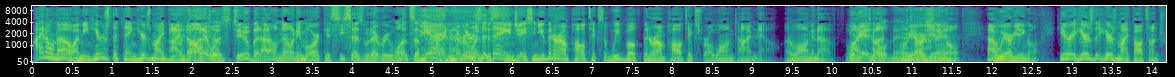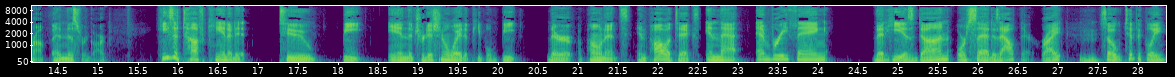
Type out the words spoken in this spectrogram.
I don't know. I mean, here's the thing. Here's my view. I on thought Donald it Trump. was too, but I don't know anymore because he says whatever he wants up yeah, there, and everyone here's the just thing, Jason. You've been around politics. We've both been around politics for a long time now, uh, long enough. We're getting old, man, We are we're getting saying. old. Uh, we are getting old. Here, here's the, here's my thoughts on Trump in this regard. He's a tough candidate to beat in the traditional way that people beat their opponents in politics. In that everything that he has done or said is out there, right? Mm-hmm. So typically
